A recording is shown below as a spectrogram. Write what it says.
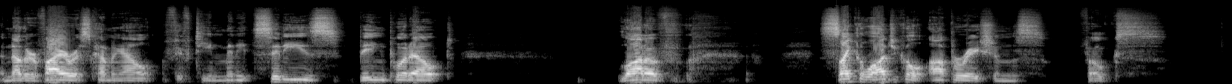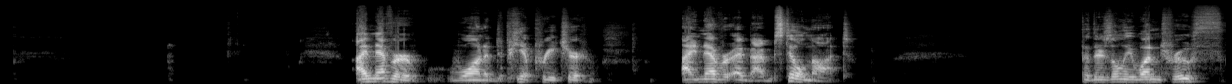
another virus coming out, 15 minute cities being put out, a lot of psychological operations, folks. I never wanted to be a preacher. I never, I'm still not. But there's only one truth.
